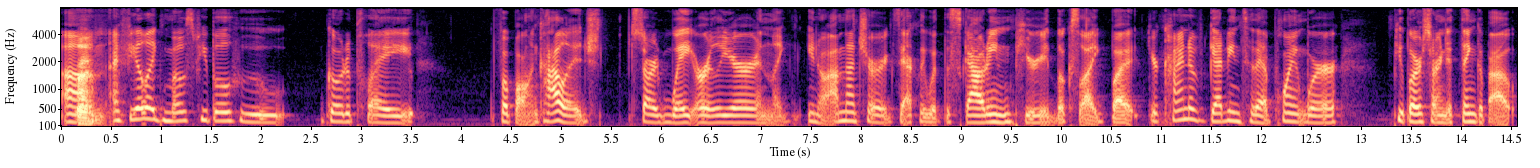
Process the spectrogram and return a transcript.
Um, right. I feel like most people who go to play football in college started way earlier and like you know i'm not sure exactly what the scouting period looks like but you're kind of getting to that point where people are starting to think about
